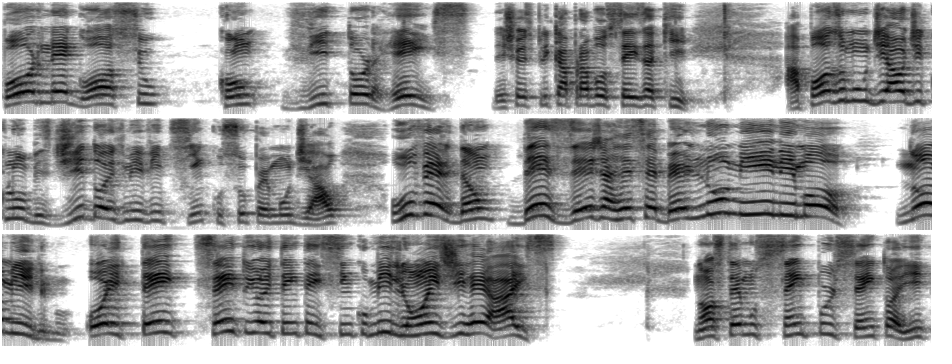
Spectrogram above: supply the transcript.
por negócio com Vitor Reis. Deixa eu explicar para vocês aqui. Após o Mundial de Clubes de 2025, o Super Mundial, o Verdão deseja receber no mínimo, no mínimo, 80, 185 milhões de reais nós temos 100% aí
